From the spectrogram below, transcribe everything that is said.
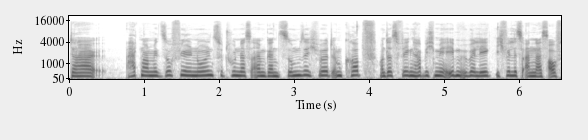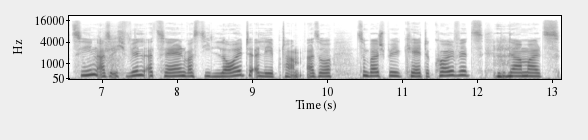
da hat man mit so vielen Nullen zu tun, dass einem ganz sumsig wird im Kopf. Und deswegen habe ich mir eben überlegt, ich will es anders aufziehen. Also ich will erzählen, was die Leute erlebt haben. Also zum Beispiel Käthe Kollwitz, die mhm. damals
